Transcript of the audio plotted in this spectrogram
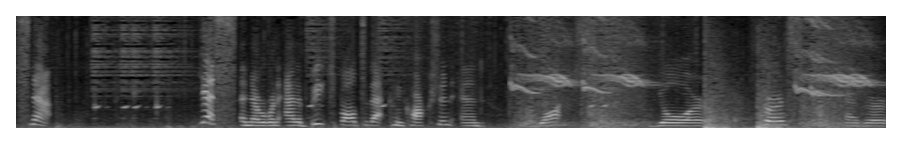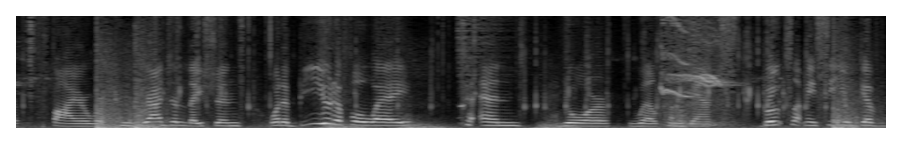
snap. Yes! And now we're going to add a beach ball to that concoction and watch your first ever firework. Congratulations. What a beautiful way to end your welcome dance. Boots, let me see you give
